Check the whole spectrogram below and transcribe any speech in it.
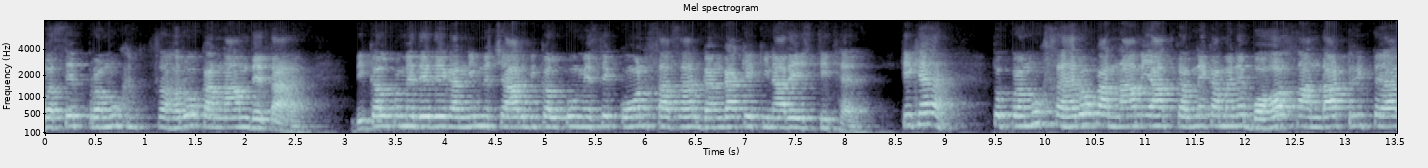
बसे प्रमुख शहरों का नाम देता है। विकल्प में दे देगा, निम्न चार विकल्पों में से कौन सा शहर गंगा के किनारे स्थित है? ठीक है? तो प्रमुख शहरों का नाम याद करने का मैंने बहुत शानदार ट्रिक तैयार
